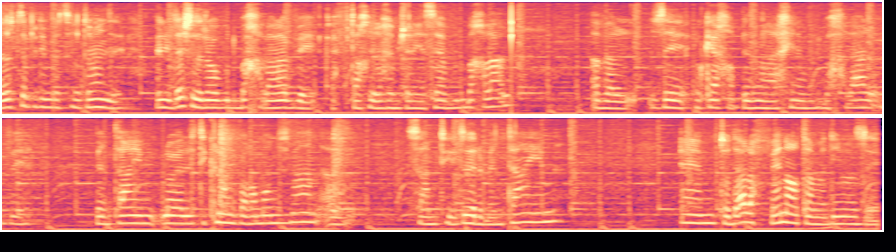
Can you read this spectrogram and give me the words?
תודה שצפיתם בסרטון הזה. אני יודע שזה לא אבוד בחלל והבטחתי לכם שאני אעשה אבוד בחלל, אבל זה לוקח הרבה זמן להכין אבוד בחלל ובינתיים לא העליתי כלום כבר המון זמן, אז שמתי את זה לבינתיים. Um, תודה על הפנארט המדהים הזה,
